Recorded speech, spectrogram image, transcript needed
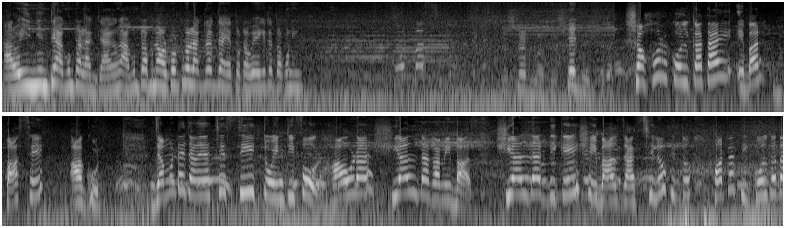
আর ওই ইঞ্জিনতে আগুনটা লাগছে। আগুন- আগুনটা মানে অল্প অল্প লাগ লাগতে লাগছে এতটা হয়ে গেছে তখনই। শহর কলকাতায় এবার বাসে আগুন। যেমনটা জানা যাচ্ছে সি টোয়েন্টি ফোর হাওড়া শিয়ালদাগামী বাস। শিয়ালদার দিকেই সেই বাস যাচ্ছিল, কিন্তু হঠাৎই কলকাতা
